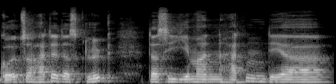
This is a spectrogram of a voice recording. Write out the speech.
Golzo hatte das Glück, dass sie jemanden hatten, der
